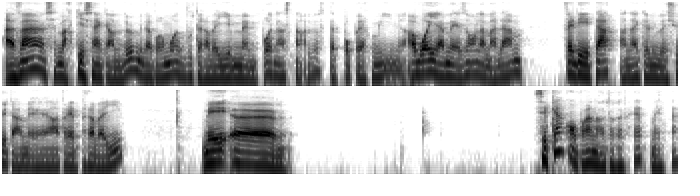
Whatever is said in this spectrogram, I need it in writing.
Avant, c'est marqué 52, mais d'après moi, vous ne travaillez même pas dans ce temps-là. C'était pas permis. Envoyez à la maison la madame, fait des tartes pendant que le monsieur est en, train de travailler. Mais euh, c'est quand qu'on prend notre retraite maintenant.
